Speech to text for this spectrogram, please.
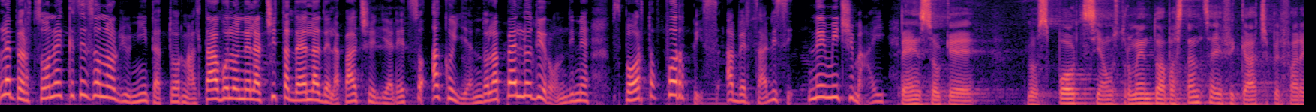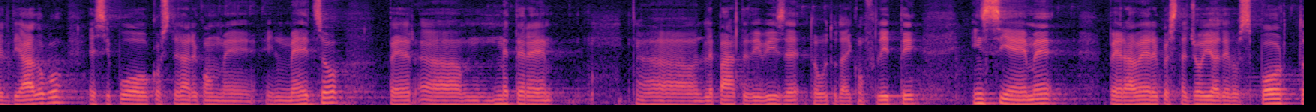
le persone che si sono riunite attorno al tavolo nella cittadella della pace di Arezzo accogliendo l'appello di Rondine Sport for Peace, avversari sì, nemici mai. Penso che lo sport sia uno strumento abbastanza efficace per fare il dialogo e si può considerare come il mezzo per uh, mettere uh, le parti divise dovute dai conflitti insieme per avere questa gioia dello sport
